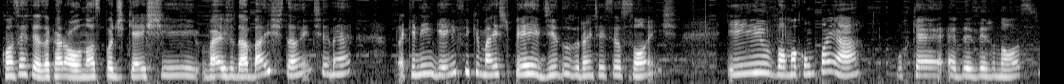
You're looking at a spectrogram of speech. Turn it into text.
Com certeza, Carol. O nosso podcast vai ajudar bastante, né? Para que ninguém fique mais perdido durante as sessões. E vamos acompanhar, porque é dever nosso,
